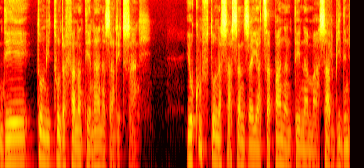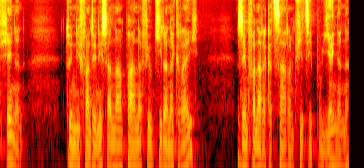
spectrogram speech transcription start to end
dia toa mitondra fanantenana izany rehetra izany. Eo koa ny fotoana sasany izay hahatsapana ny tena maha-sarobidy ny fiainana, toy ny fandrenesana ampahana feon-kira anankiray izay mifanaraka tsara amin'ny fihetseham-po iainana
